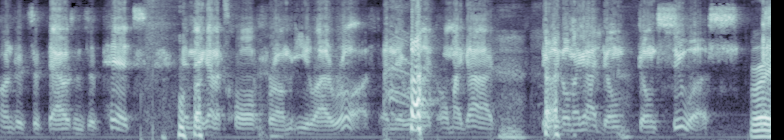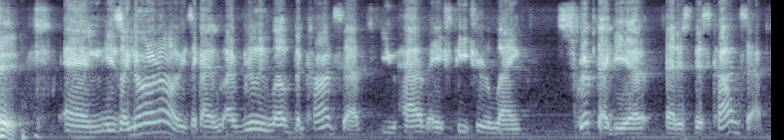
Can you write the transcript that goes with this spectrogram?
hundreds of thousands of hits, and they got a call from Eli Roth, and they were like, "Oh my god." They're like, "Oh my God! Don't don't sue us!" Right. And he's like, "No, no, no." He's like, "I, I really love the concept. You have a feature length script idea that is this concept."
